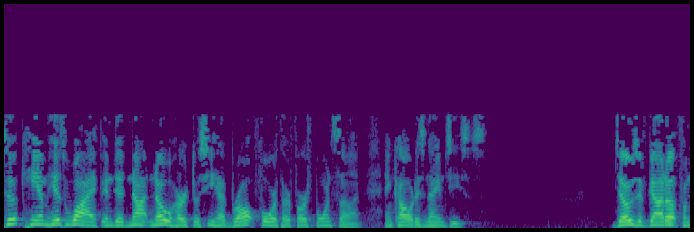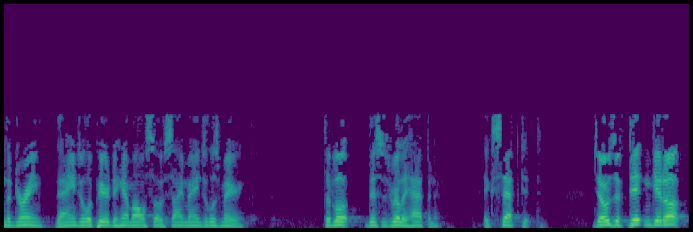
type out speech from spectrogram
took him his wife and did not know her till she had brought forth her firstborn son and called his name Jesus. Joseph got up from the dream. The angel appeared to him also, same angel as Mary. Said, look, this is really happening. Accept it. Joseph didn't get up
